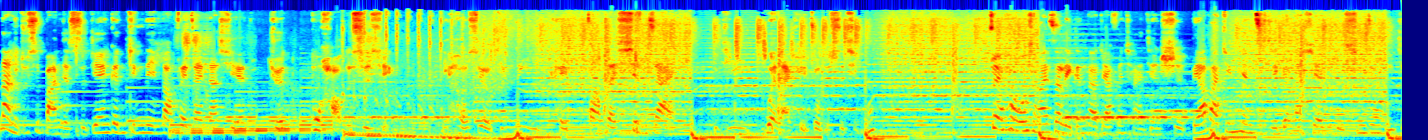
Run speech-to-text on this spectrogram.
那你就是把你的时间跟精力浪费在那些你觉得不好的事情，你何时有精力可以放在现在以及未来可以做的事情呢？最后，我想在这里跟大家分享一件事：不要把今天自己跟那些你心中已经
